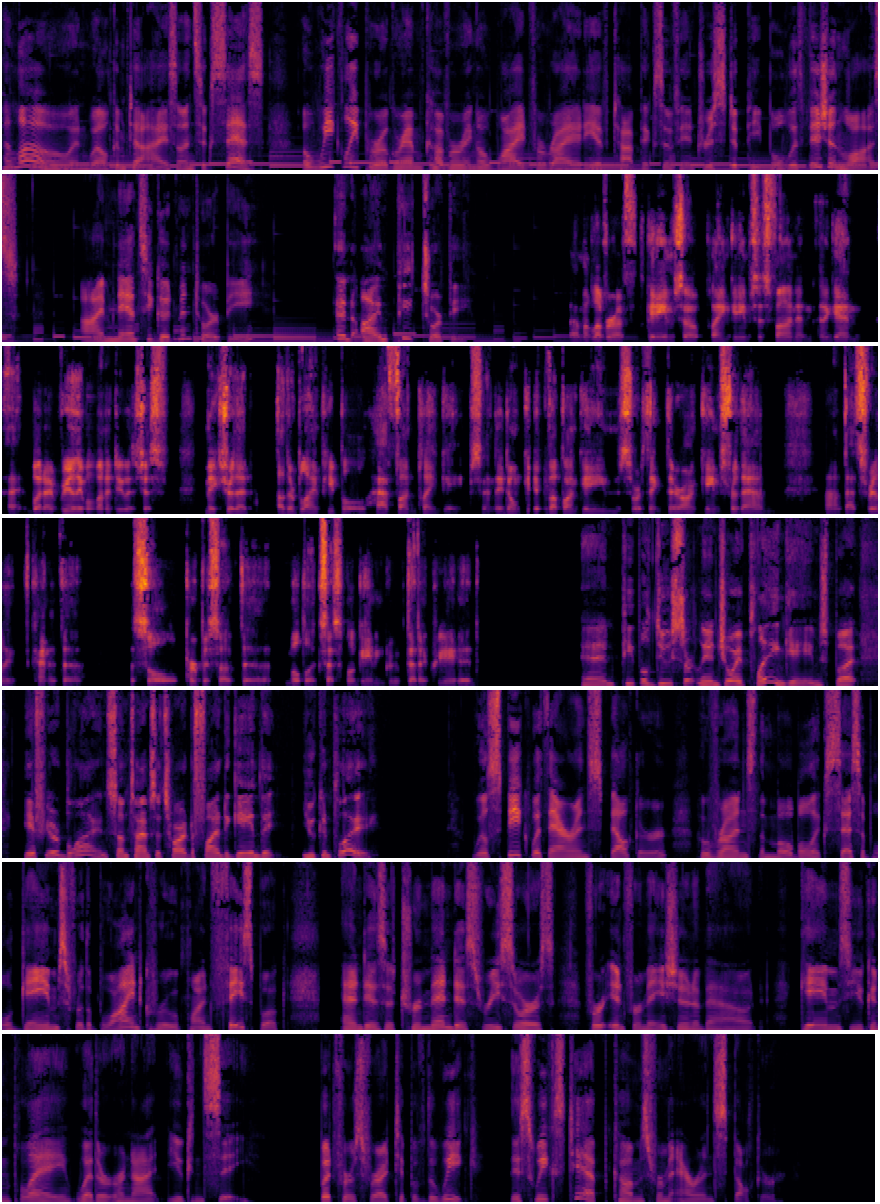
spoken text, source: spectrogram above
Hello, and welcome to Eyes on Success, a weekly program covering a wide variety of topics of interest to people with vision loss. I'm Nancy Goodman Torpy. And I'm Pete Torpy. I'm a lover of games, so playing games is fun. And again, what I really want to do is just make sure that other blind people have fun playing games and they don't give up on games or think there aren't games for them. Uh, that's really kind of the, the sole purpose of the mobile accessible gaming group that I created. And people do certainly enjoy playing games, but if you're blind, sometimes it's hard to find a game that you can play. We'll speak with Aaron Spelker, who runs the Mobile Accessible Games for the Blind group on Facebook and is a tremendous resource for information about games you can play, whether or not you can see. But first, for our tip of the week. This week's tip comes from Aaron Spelker.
